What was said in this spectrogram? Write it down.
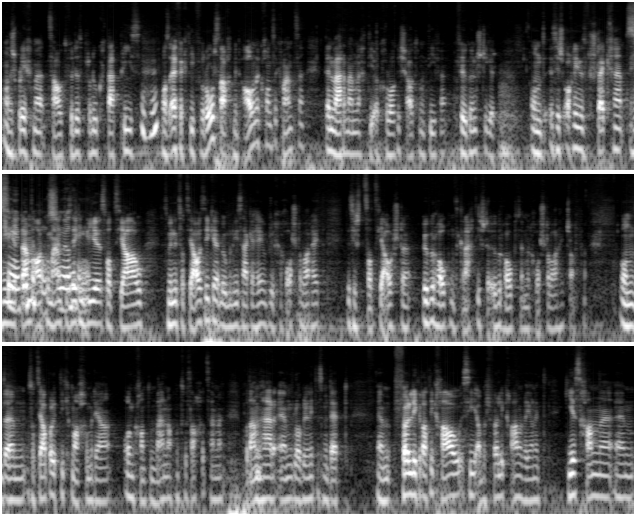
Also sprich, man zahlt für das Produkt den Preis, was es effektiv verursacht, mit allen Konsequenzen, dann wären nämlich die ökologischen Alternativen viel günstiger. Und es ist auch ein kleines Verstecken hinter dem Argument, dass, irgendwie sozial, dass wir nicht sozial sind, weil wir sagen, hey, wir brauchen Kostenwahrheit. Das ist das Sozialste überhaupt und das Gerechteste überhaupt, wenn wir Kostenwahrheit schaffen. Und ähm, Sozialpolitik machen wir ja auch im Kanton Bern ab und zu Sachen zusammen. Von dem her ähm, glaube ich nicht, dass wir dort ähm, völlig radikal sind, aber es ist völlig klar, wir wollen ja nicht Gießkannen ähm,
